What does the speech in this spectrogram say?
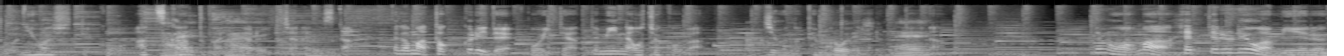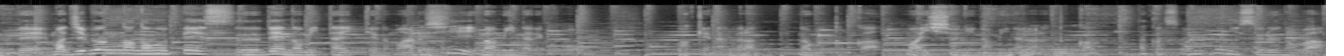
と日本酒ってこう熱燗とかになるじゃないですか、だからまあとっくりで置いてあってみんなおちょこが自分の手元にあるみたいな。でもまあ減ってる量は見えるんで、まあ、自分の飲むペースで飲みたいっていうのもあるし、まあ、みんなでこう分けながら飲むとか、まあ、一緒に飲みながらとか、なんかそういう風にするのが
